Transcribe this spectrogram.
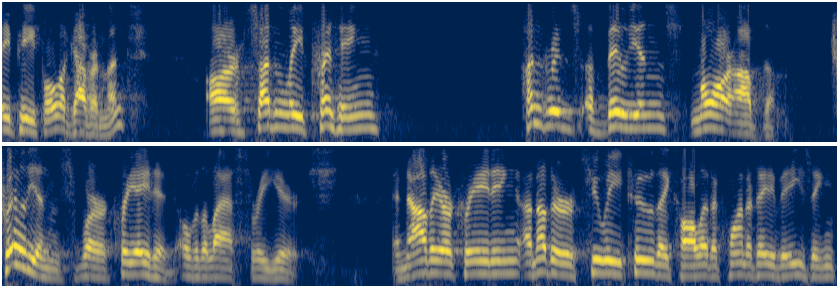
a people, a government, are suddenly printing hundreds of billions more of them. Trillions were created over the last three years. And now they are creating another QE2, they call it, a quantitative easing,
